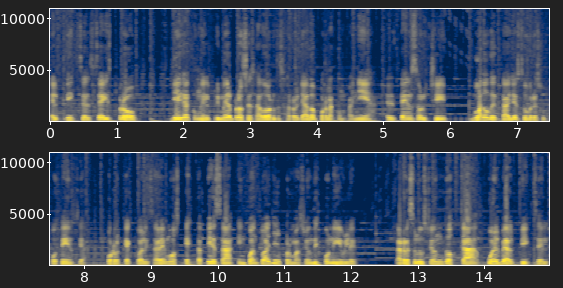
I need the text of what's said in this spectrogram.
el Pixel 6 Pro, llega con el primer procesador desarrollado por la compañía, el Tensor Chip. Guardo detalles sobre su potencia, por lo que actualizaremos esta pieza en cuanto haya información disponible. La resolución 2K vuelve al Pixel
